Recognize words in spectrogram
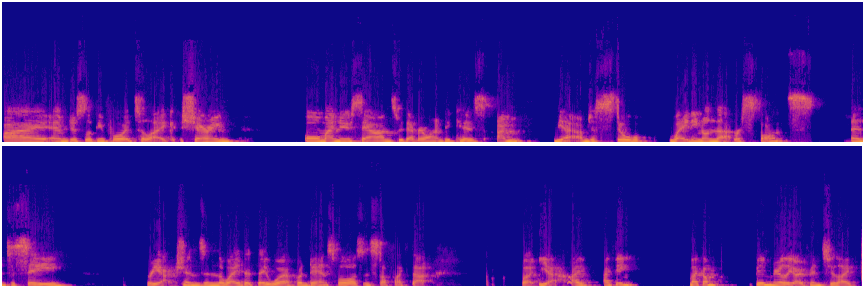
I am just looking forward to like sharing all my new sounds with everyone because I'm yeah, I'm just still waiting on that response and to see reactions and the way that they work on dance floors and stuff like that. But yeah, I I think like I'm been really open to like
